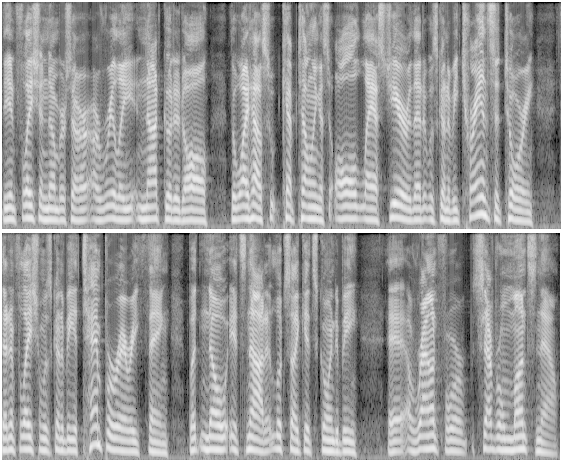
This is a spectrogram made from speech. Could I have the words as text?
The inflation numbers are, are really not good at all. The White House kept telling us all last year that it was going to be transitory, that inflation was going to be a temporary thing. But no, it's not. It looks like it's going to be uh, around for several months now.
